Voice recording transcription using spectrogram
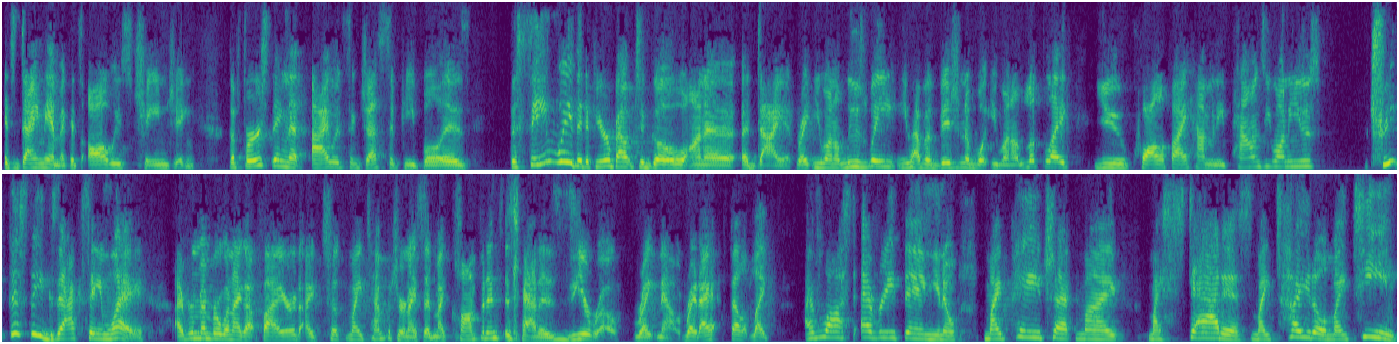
it's dynamic. It's always changing. The first thing that I would suggest to people is the same way that if you're about to go on a, a diet, right? You want to lose weight, you have a vision of what you want to look like, you qualify how many pounds you want to use. Treat this the exact same way. I remember when I got fired, I took my temperature and I said, My confidence is at a zero right now, right? I felt like I've lost everything, you know, my paycheck, my my status, my title, my team.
